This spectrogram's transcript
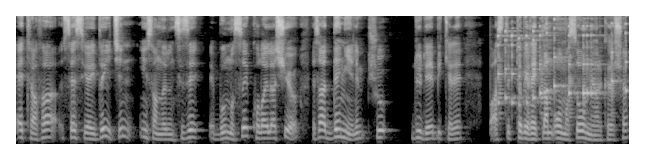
etrafa ses yaydığı için insanların sizi e, bulması kolaylaşıyor. Mesela deneyelim şu düdüğe bir kere bastık. Tabii reklam olması olmuyor arkadaşlar.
